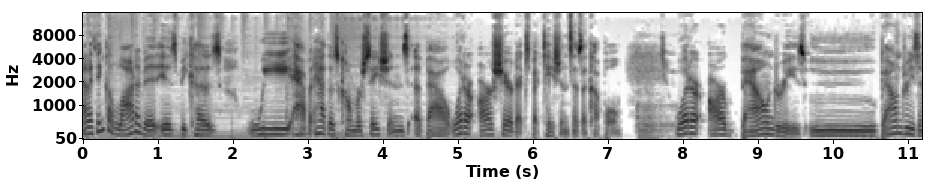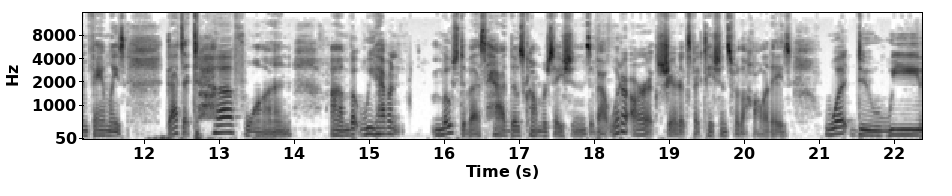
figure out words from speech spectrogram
And I think a lot of it is because we haven't had those conversations about what are our shared expectations as a couple? What are our boundaries? Ooh, boundaries and families. That's a tough one. Um, but we haven't most of us had those conversations about what are our shared expectations for the holidays what do we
